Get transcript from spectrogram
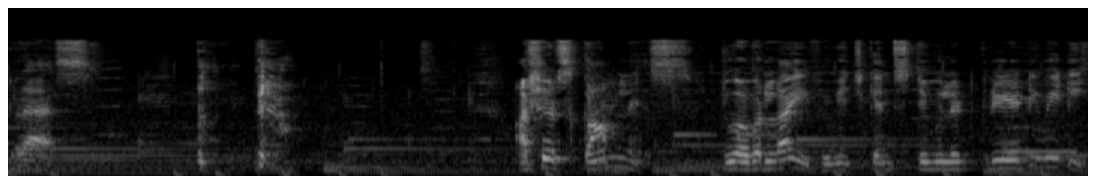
RAS, ushers calmness to our life, which can stimulate creativity.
